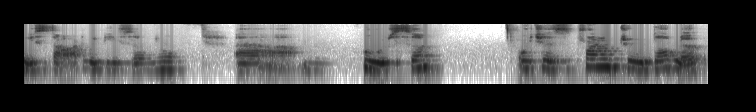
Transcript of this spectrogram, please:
we start with this new course which is trying to develop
